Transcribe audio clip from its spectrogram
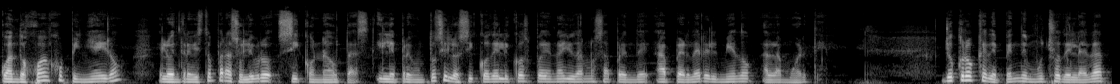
cuando Juanjo Piñeiro lo entrevistó para su libro Psiconautas y le preguntó si los psicodélicos pueden ayudarnos a, aprender, a perder el miedo a la muerte. Yo creo que depende mucho de la edad,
